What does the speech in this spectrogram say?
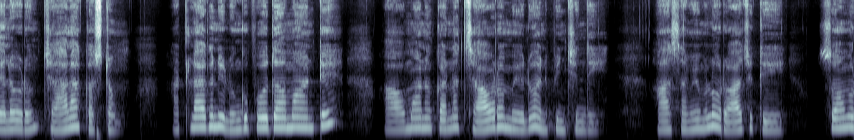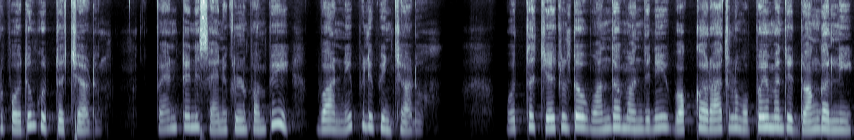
గెలవడం చాలా కష్టం. అట్లాగని లొంగిపోదామా అంటే అవమానం కన్నా చావడం మేలు అనిపించింది. ఆ సమయంలో రాజుకి సోమరిపోతు గుర్తొచ్చాడు. వెంటనే సైనికులను పంపి వాణ్ణి పిలిపించాడు. ఉత్త చేతులతో వంద మందిని ఒక్క రాత్రిలో ముప్పై మంది దొంగల్ని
